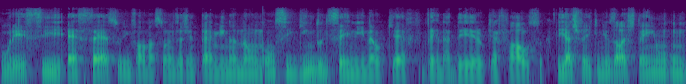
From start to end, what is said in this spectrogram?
por esse excesso de informações, a gente termina não conseguindo discernir né, o que é verdadeiro, o que é falso. E as fake news, elas têm um, um,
